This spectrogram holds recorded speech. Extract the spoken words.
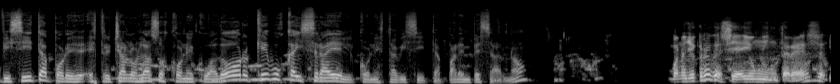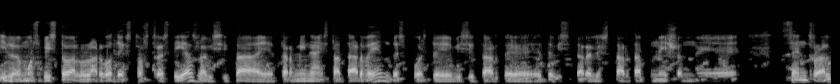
visita, por estrechar los lazos con Ecuador? ¿Qué busca Israel con esta visita, para empezar, no? Bueno, yo creo que sí hay un interés y lo hemos visto a lo largo de estos tres días. La visita eh, termina esta tarde después de visitar, de, visitar el Startup Nation eh, Central.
